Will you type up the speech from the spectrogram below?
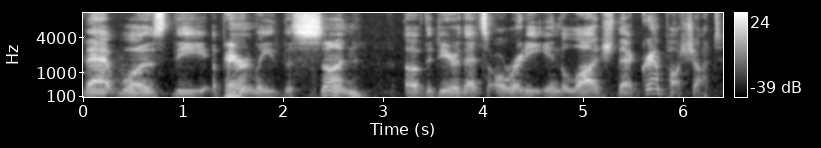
that was the apparently the son of the deer that's already in the lodge that Grandpa shot.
